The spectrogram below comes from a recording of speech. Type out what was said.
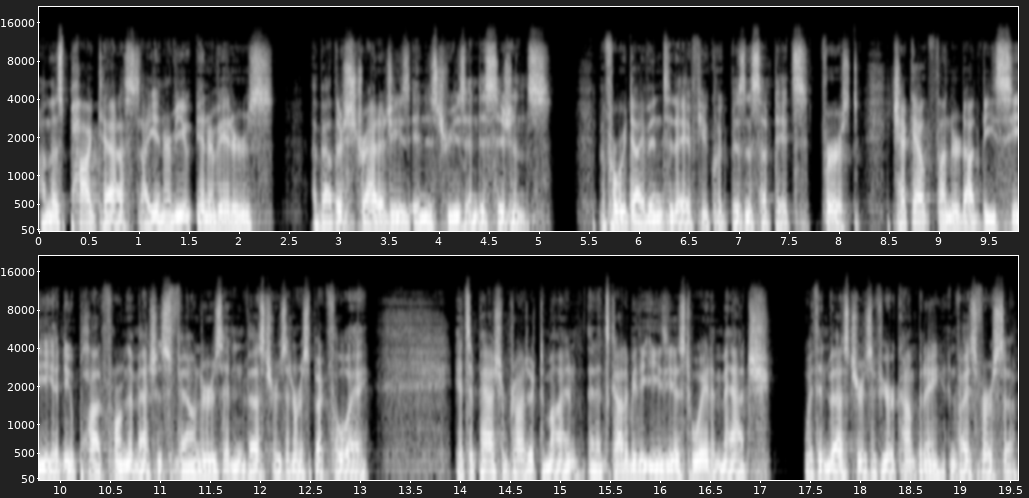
On this podcast, I interview innovators about their strategies, industries, and decisions. Before we dive in today, a few quick business updates. First, check out Thunder.vc, a new platform that matches founders and investors in a respectful way. It's a passion project of mine, and it's got to be the easiest way to match with investors if you're a company and vice versa.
